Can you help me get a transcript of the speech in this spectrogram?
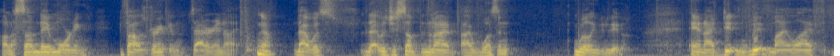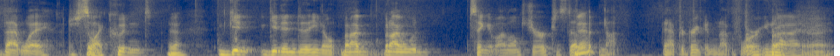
on a Sunday morning if I was drinking Saturday night. No. that was that was just something that I I wasn't willing to do, and I didn't live my life that way, so I couldn't Yeah. get get into you know, but I but I would sing at my mom's church and stuff, Yeah. but not after drinking the night before, you know. Right,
